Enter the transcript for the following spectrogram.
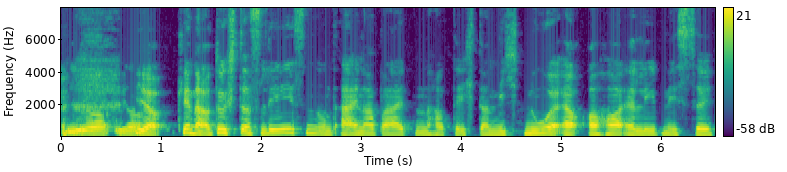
ja. Ja, ja. genau. Durch das Lesen und Einarbeiten hatte ich dann nicht nur Aha-Erlebnisse,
